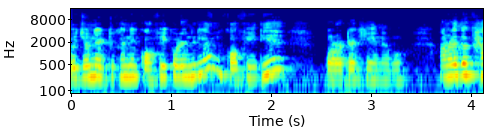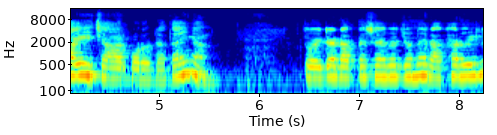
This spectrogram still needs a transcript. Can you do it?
ওই জন্য একটুখানি কফি করে নিলাম, কফি দিয়ে পরোটা খেয়ে নেব। আমরা তো খাই চা আর পরোটা, তাই না? তো এটা ডাক্তার সাহেবের জন্য রাখা রইল,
